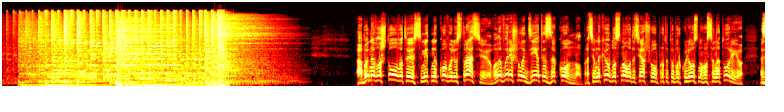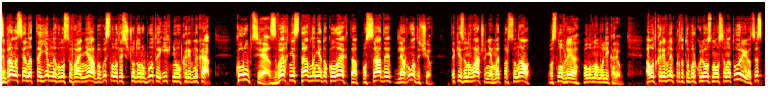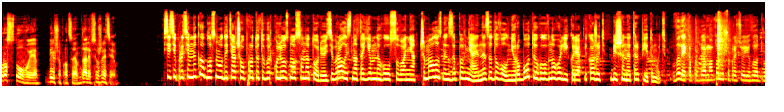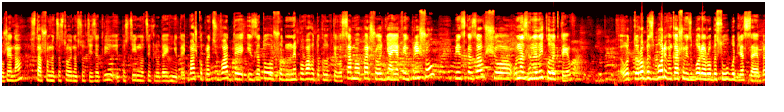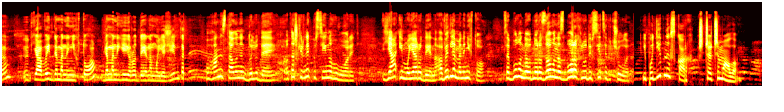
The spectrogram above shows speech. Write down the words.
Аби не влаштовувати смітникову люстрацію, вони вирішили діяти законно. Працівники обласного дитячого протитуберкульозного санаторію зібралися на таємне голосування, аби висловитись щодо роботи їхнього керівника. Корупція, зверхнє ставлення до колег та посади для родичів. Такі звинувачення медперсонал висловлює головному лікарю. А от керівник протитуберкульозного санаторію це спростовує. Більше про це далі в сюжеті. Всі ці працівники обласного дитячого протитуберкульозного санаторію зібрались на таємне голосування. Чимало з них запевняє незадоволені роботою головного лікаря і кажуть, більше не терпітимуть. Велика проблема в тому, що працює його дружина старшою медсестрою на всю фтизіатрію і постійно цих людей гнітить. Важко працювати із-за того, що неповага до колективу. З самого першого дня, як він прийшов, він сказав, що у нас гнилий колектив. От робить збори, він каже, що він збори робить сугубо для себе. От Я ви для мене ніхто, для мене є і родина, моя жінка. Погане ставлення до людей. От наш керівник постійно говорить: я і моя родина, а ви для мене ніхто. Це було неодноразово на зборах. Люди всі це чули. І подібних скарг ще чимало.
